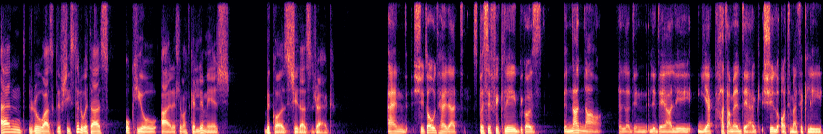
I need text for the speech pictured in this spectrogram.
And Ru asked if she's still with us. u Q għalet li ma tkellimiex because she does drag. And she told her that specifically because in Nanna kella din l-idea li jekk ħatamel drag, she'll automatically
